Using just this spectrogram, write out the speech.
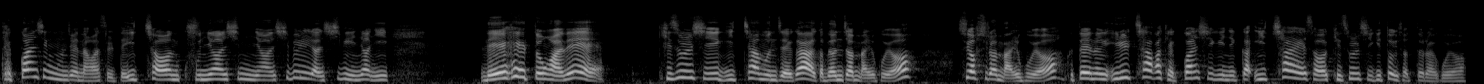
객관식 문제 나왔을 때 2009년, 10년, 11년, 12년 이 네 해 동안에 기술식 2차 문제가 그러니까 면접 말고요. 수업 실험 말고요. 그때는 1차가 객관식이니까 2차에서 기술식이 또 있었더라고요.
